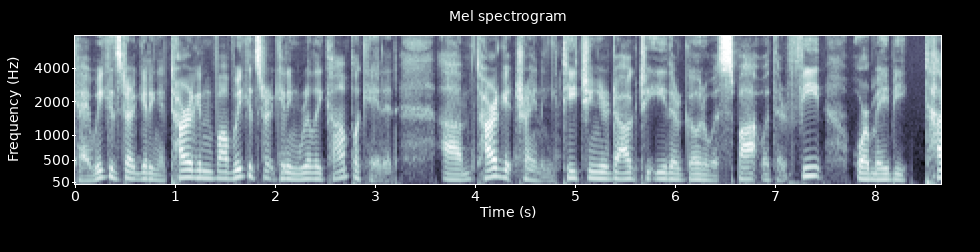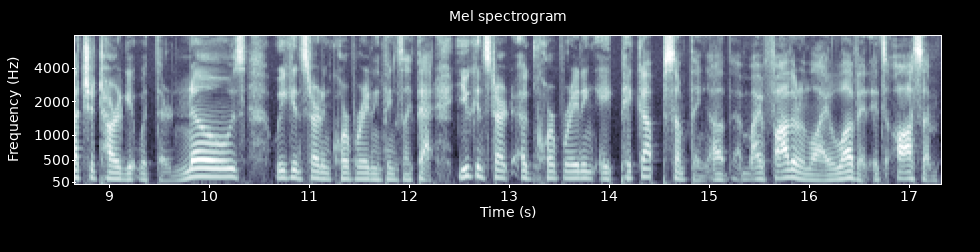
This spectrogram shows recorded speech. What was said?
Okay, we could start getting a target involved. We could start getting really complicated. Um, target training, teaching your dog to either go to a spot with their feet or maybe touch a target with their nose. We can start incorporating things like that. You can start incorporating a pick up something. Uh, my father in law, I love it. It's awesome.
